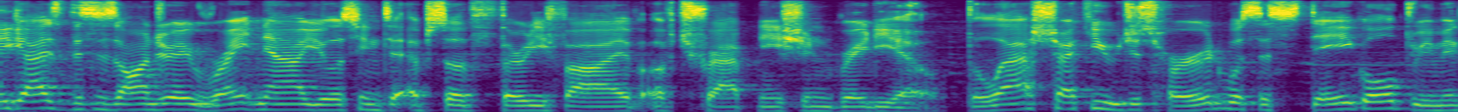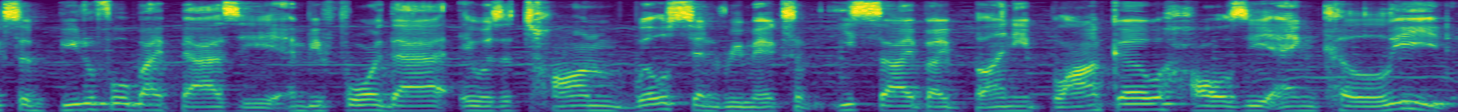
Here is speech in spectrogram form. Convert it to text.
Hey guys, this is Andre. Right now, you're listening to episode 35 of Trap Nation Radio. The last track you just heard was the Staygold remix of Beautiful by Bazzi, and before that, it was a Tom Wilson remix of Eastside by Benny Blanco, Halsey, and Khalid.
